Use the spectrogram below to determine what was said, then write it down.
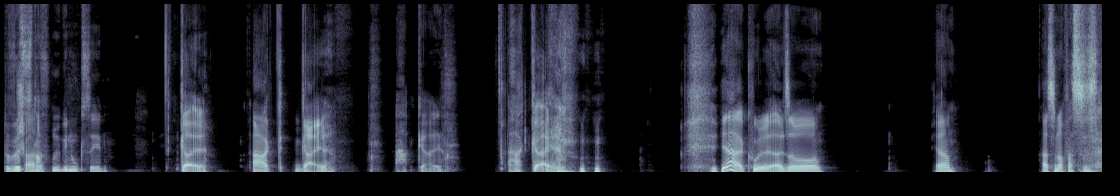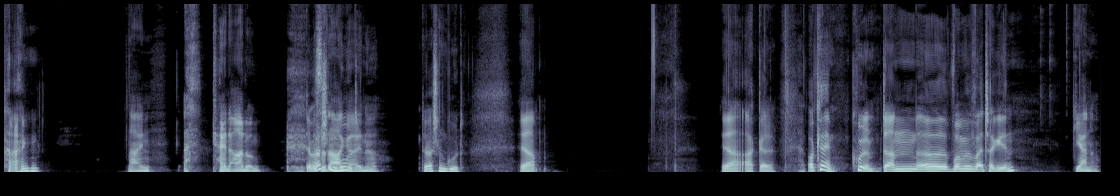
Du wirst Schade. es noch früh genug sehen. Geil. Arg geil. Ah, geil. Ah, geil. ja, cool. Also, ja. Hast du noch was zu sagen? Nein. Keine Ahnung. Der das ist halt arg geil, ne? Der war schon gut. Ja. Ja, arg geil. Okay, cool. Dann äh, wollen wir weitergehen. Gerne.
